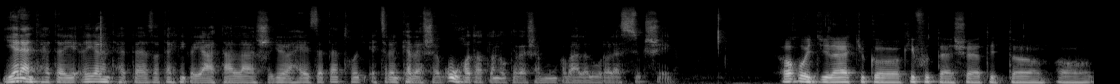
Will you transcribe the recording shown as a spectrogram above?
Jelenthet-e, jelenthet ez a technikai átállás egy olyan helyzetet, hogy egyszerűen kevesebb, óhatatlanul kevesebb munkavállalóra lesz szükség? Ahogy látjuk a kifutását itt a, a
